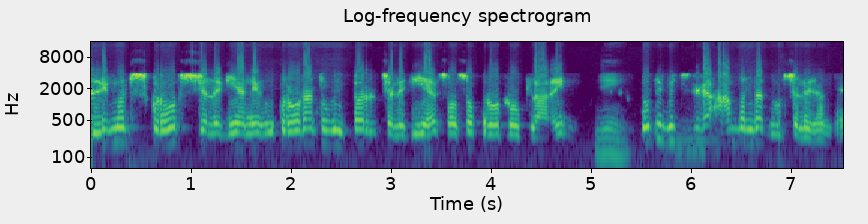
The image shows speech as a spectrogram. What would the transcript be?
ਲਿਮਿਟਸ ਕਰੋੜਸ ਚਲੇ ਗਈਆਂ ਨੇ ਹੁਣ ਕਰੋੜਾਂ ਤੋਂ ਵੀ ਉੱਪਰ ਚਲੇ ਗਈ ਹੈ 100-100 ਕਰੋੜ ਲੋਕ ਲਾ ਰਹੇ ਨੇ। ਜੀ। ਉਹਦੇ ਵਿੱਚ ਜਿਹੜਾ ਆਮ ਬੰਦਾ ਦੂਰ ਚਲੇ ਜਾਂਦਾ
